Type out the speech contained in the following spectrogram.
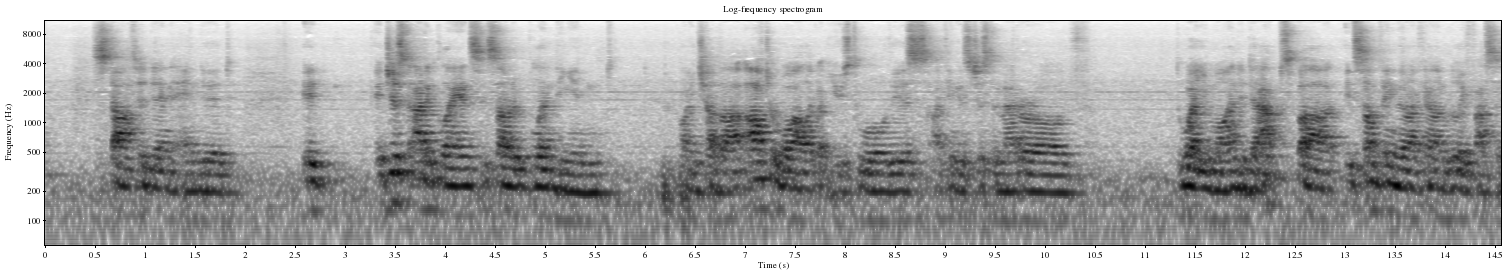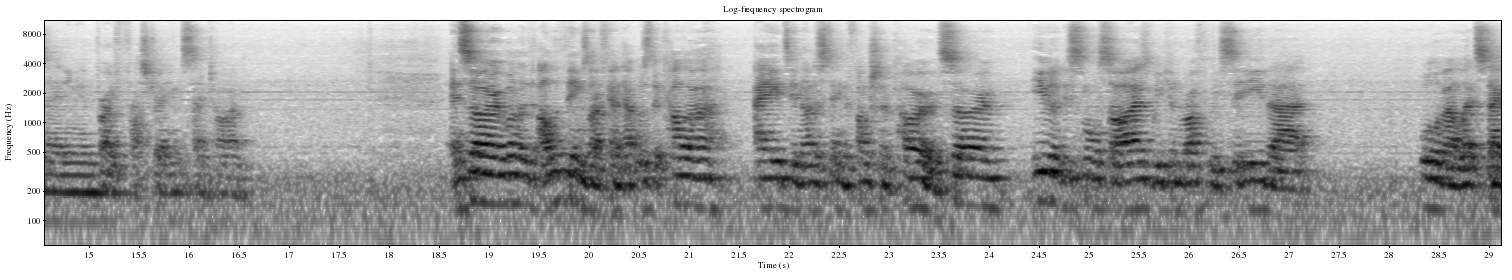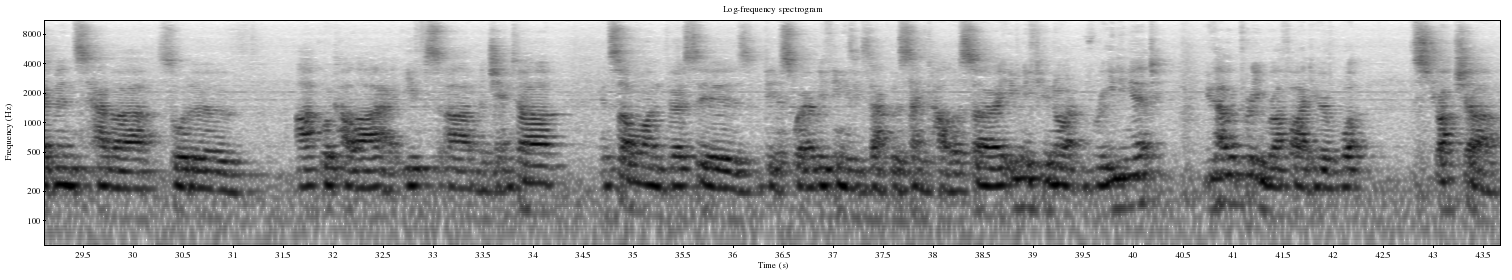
started and ended. It, it just at a glance, it started blending in on each other. After a while, I got used to all this. I think it's just a matter of the way your mind adapts, but it's something that I found really fascinating and very frustrating at the same time. And so one of the other things I found out was that colour aids in understanding the function of code. So even at this small size, we can roughly see that all of our let statements have a sort of aqua color, ifs are magenta, and so on, versus this, where everything is exactly the same color. So even if you're not reading it, you have a pretty rough idea of what the structure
